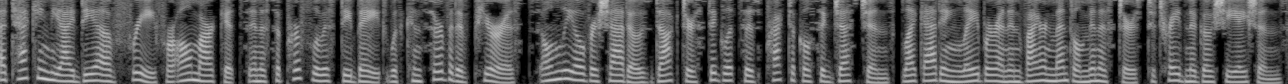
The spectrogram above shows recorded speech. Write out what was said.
Attacking the idea of free for all markets in a superfluous debate with conservative purists only overshadows Dr. Stiglitz's practical suggestions, like adding labor and environmental ministers to trade negotiations.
